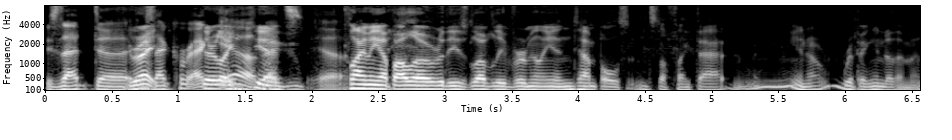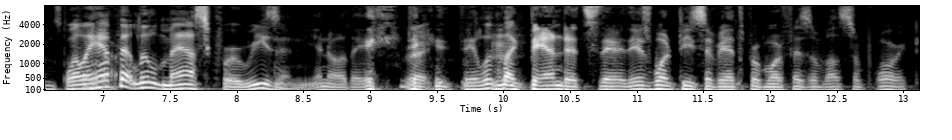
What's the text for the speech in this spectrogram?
Is that uh, right. is that correct? They're like yeah, that's- yeah. climbing up all over these lovely vermilion temples and stuff like that, and, you know, ripping into them and stuff. Well, like they have that little mask for a reason. You know, they Right. they, they look like bandits. There, there's one piece of anthropomorphism I'll support.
